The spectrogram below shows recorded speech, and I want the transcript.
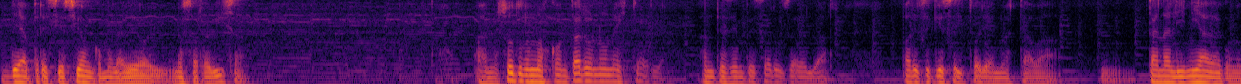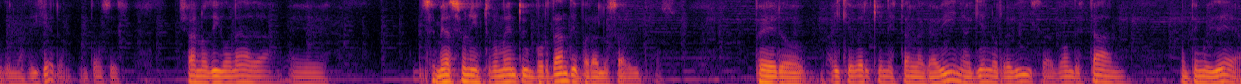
de apreciación como la de hoy no se revisa. A nosotros nos contaron una historia antes de empezar a usar el bar. Parece que esa historia no estaba tan alineada con lo que nos dijeron. Entonces, ya no digo nada. Eh, se me hace un instrumento importante para los árbitros. Pero hay que ver quién está en la cabina, quién lo revisa, dónde están. No tengo idea,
